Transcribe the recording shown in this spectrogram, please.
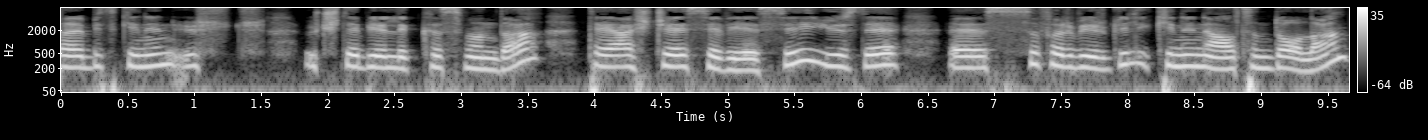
e, bitkinin üst üçte birlik kısmında THC seviyesi yüzde 0,2'nin e, altında olan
